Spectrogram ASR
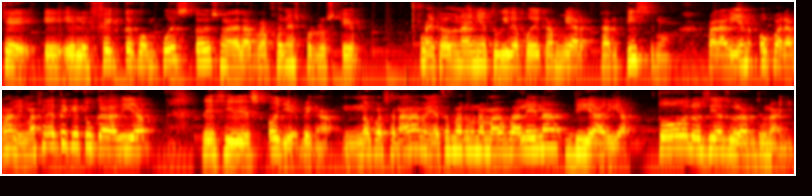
que eh, el efecto compuesto es una de las razones por los que al cabo de un año tu vida puede cambiar tantísimo, para bien o para mal. Imagínate que tú cada día decides, oye, venga, no pasa nada, me voy a tomar una magdalena diaria, todos los días durante un año.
